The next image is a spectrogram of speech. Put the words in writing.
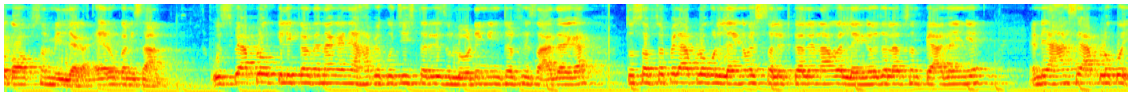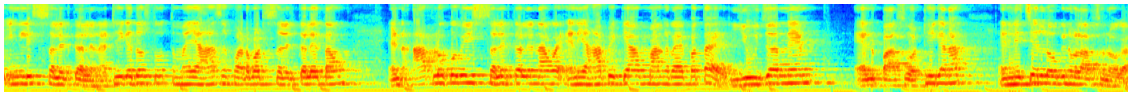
एक ऑप्शन मिल जाएगा एरो का निशान। उस पर आप लोग क्लिक कर देना यहाँ पे कुछ इस तरीके से लोडिंग इंटरफेस आ जाएगा। तो सबसे पहले आप लोग को लैंग्वेज सेलेक्ट कर लेना होगा लैंग्वेज वाले ऑप्शन पे आ जाएँगे। एंड यहाँ से आप लोग को इंग्लिश सेलेक्ट कर लेना, ठीक है दोस्तों? तो मैं यहाँ से फटाफट सेलेक्ट कर लेता हूँ। एंड आप लोग को भी सेलेक्ट कर लेना होगा। एंड यहाँ पे क्या मांग रहा है पता है? यूज़र नेम एंड पासवर्ड ठीक है ना? एंड नीचे लॉगिन वाला ऑप्शन होगा।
